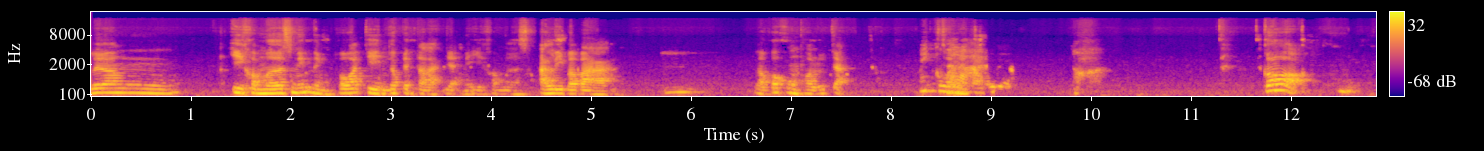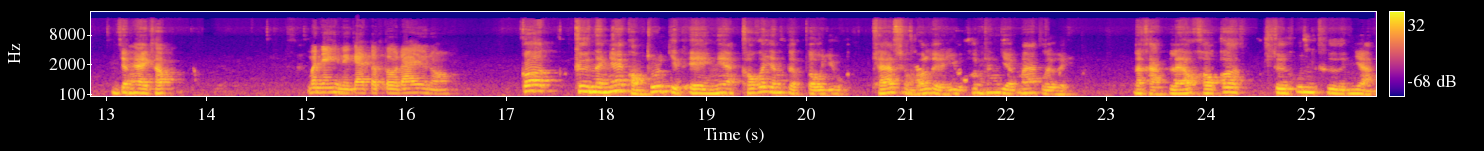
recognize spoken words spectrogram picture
เรื่องอีคอมเมิร์ซนิดหนึ่งเพราะว่าจีนก็เป็นตลาดใหญ่ในอีคอมเมิร์ซอาลีบาบาเราก็คงพอรู้จัก ไม่กลัวหรอคะก็ยังไงครับ มันยังเห็นในการเติบโตได้อยู่เนาะก็คือในแง่ของธุรกิจเองเนี่ยเขาก็ยังเติบโตอยู่แคชของเขาเหลืออยู่ค่อนข้างเยอะมากเลย นะครับ แล้วเขาก็ซื้อหุ้นคืนอย่าง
